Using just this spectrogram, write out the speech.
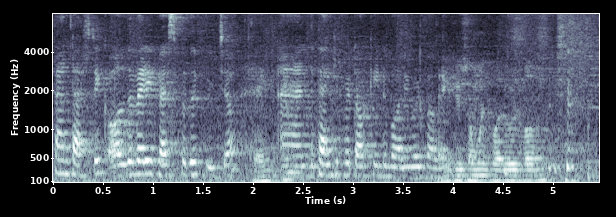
Fantastic. All the very best for the future. Thank you. And thank you for talking to Bollywood Bob Thank you so much, Bollywood Bob.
